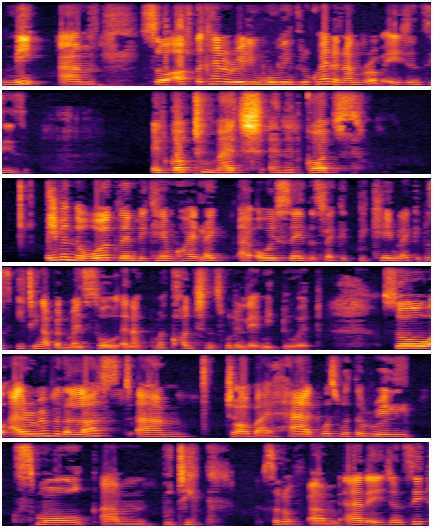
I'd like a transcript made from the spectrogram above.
me. Um, so after kind of really moving through quite a number of agencies, it got too much and it got even the work then became quite like I always say this like it became like it was eating up in my soul and I, my conscience wouldn't let me do it. So I remember the last um, job I had was with a really small um, boutique sort of um, ad agency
